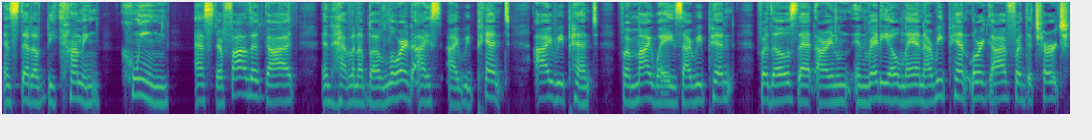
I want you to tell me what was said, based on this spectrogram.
instead of becoming Queen Esther. Father God in heaven above, Lord, I, I repent. I repent for my ways. I repent for those that are in, in radio land. I repent, Lord God, for the church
